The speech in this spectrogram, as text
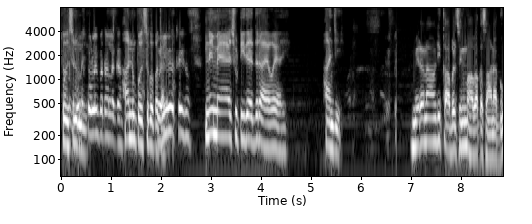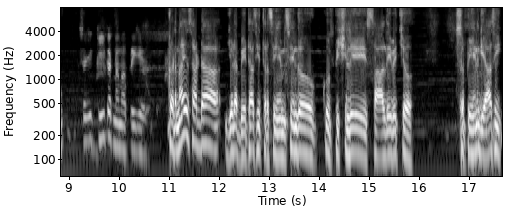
ਪੁਲਿਸ ਨੂੰ ਮਿਲੀ। ਕੋਲੋਂ ਪਤਾ ਲੱਗਾ? ਸਾਨੂੰ ਪੁਲਿਸ ਕੋ ਪਤਾ ਹੋ ਨਹੀਂ ਮੈਂ ਛੁੱਟੀ ਤੇ ਇੱਧਰ ਆਇਆ ਹੋਇਆ ਸੀ। ਹਾਂਜੀ। ਮੇਰਾ ਨਾਮ ਜੀ ਕਾਬਲ ਸਿੰਘ ਮਹਾਵਾ ਕਿਸਾਨ ਆਗੂ। ਅੱਛਾ ਜੀ ਕੀ ਘਟਨਾ ਵਾਪਰੀ ਜੀ? ਘਟਨਾ ਇਹ ਸਾਡਾ ਜਿਹੜਾ ਬੇਟਾ ਸੀ ਤਰਸੇਮ ਸਿੰਘ ਕੋਈ ਪਿਛਲੇ ਸਾਲ ਦੇ ਵਿੱਚ ਸਪੇਨ ਗਿਆ ਸੀ।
